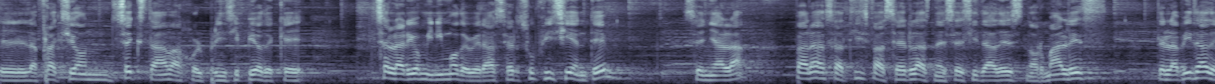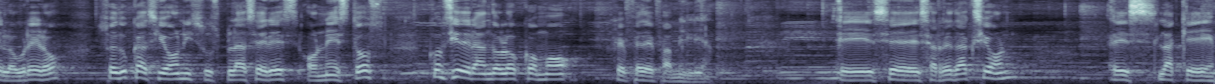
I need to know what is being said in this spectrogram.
eh, la fracción sexta, bajo el principio de que el salario mínimo deberá ser suficiente, señala, para satisfacer las necesidades normales de la vida del obrero, su educación y sus placeres honestos, considerándolo como jefe de familia. esa redacción es la que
